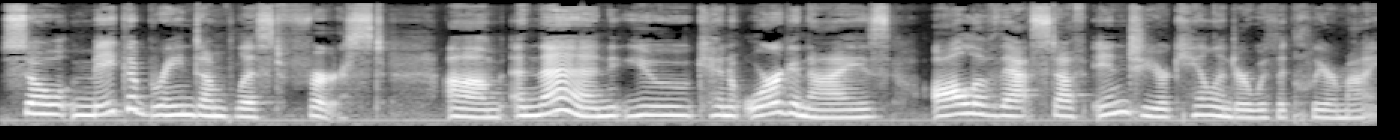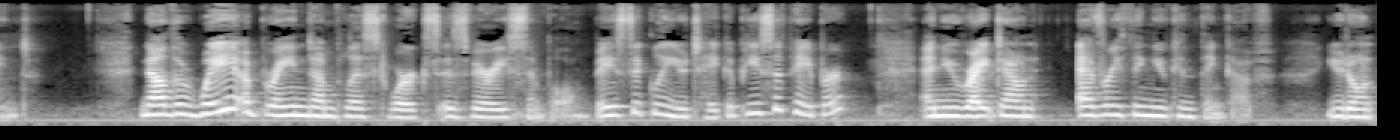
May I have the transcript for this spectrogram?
So, make a brain dump list first. Um, and then you can organize all of that stuff into your calendar with a clear mind. Now, the way a brain dump list works is very simple. Basically, you take a piece of paper and you write down everything you can think of. You don't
